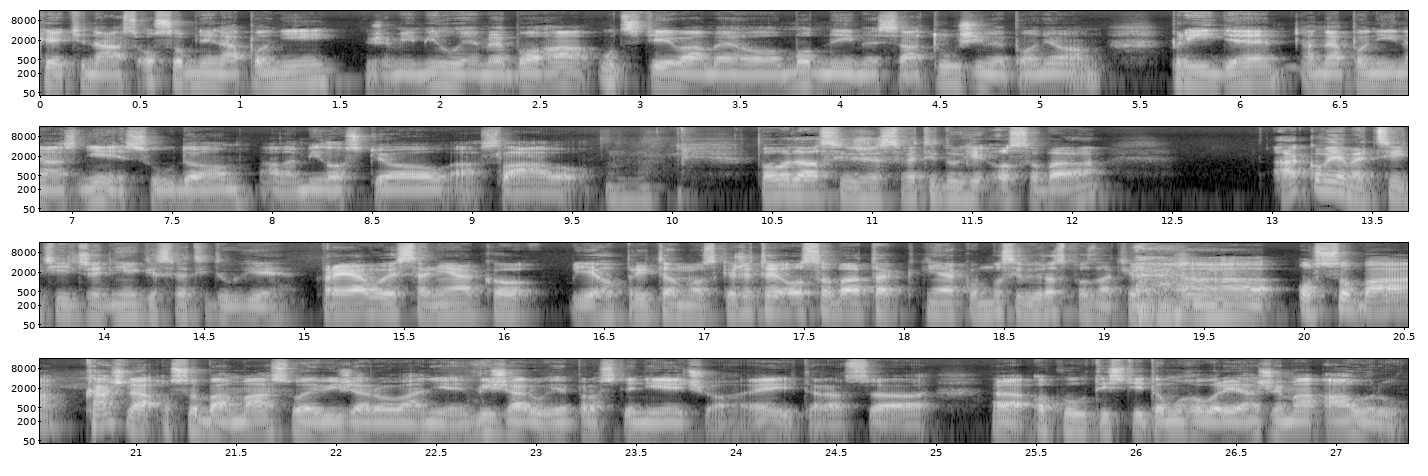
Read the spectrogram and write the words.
keď nás osobne naplní, že my milujeme Boha, uctievame ho, modlíme sa, túžime po ňom, príde a naplní nás nie súdom, ale milosťou a slávou. Mm-hmm. Povedal si, že Svetý Duch je osoba. Ako vieme cítiť, že niekde Svetý Duch je? Prejavuje sa nejako jeho prítomnosť? Keďže to je osoba, tak nejako musí byť rozpoznateľná. Uh, osoba, každá osoba má svoje vyžarovanie. Vyžaruje proste niečo. Hej. Teraz uh, okultisti tomu hovoria, že má auru.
